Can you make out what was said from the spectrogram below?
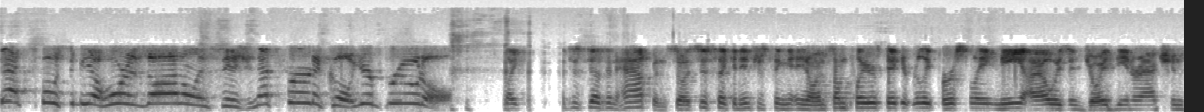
That's supposed to be a horizontal incision. That's vertical. You're brutal. Like it just doesn't happen. So it's just like an interesting, you know, and some players take it really personally. Me, I always enjoyed the interaction.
